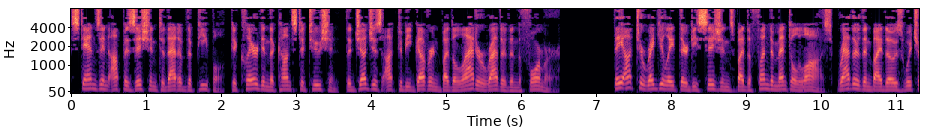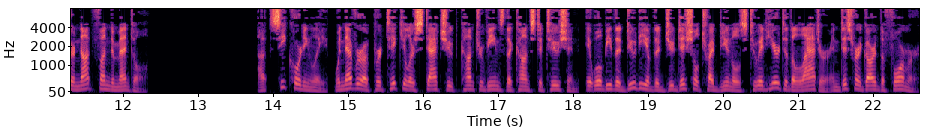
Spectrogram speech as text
stands in opposition to that of the people, declared in the Constitution, the judges ought to be governed by the latter rather than the former. They ought to regulate their decisions by the fundamental laws, rather than by those which are not fundamental, Uh, a accordingly, whenever a particular statute contravenes the Constitution, it will be the duty of the judicial tribunals to adhere to the latter and disregard the former.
